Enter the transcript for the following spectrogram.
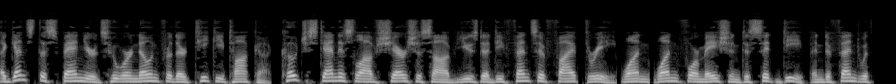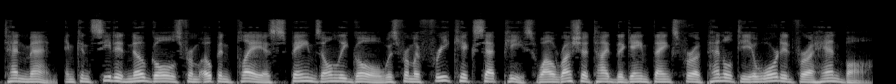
Against the Spaniards who were known for their tiki-taka, coach Stanislav Cherchesov used a defensive 5-3-1-1 formation to sit deep and defend with 10 men, and conceded no goals from open play as Spain's only goal was from a free kick set piece while Russia tied the game thanks for a penalty awarded for a handball.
